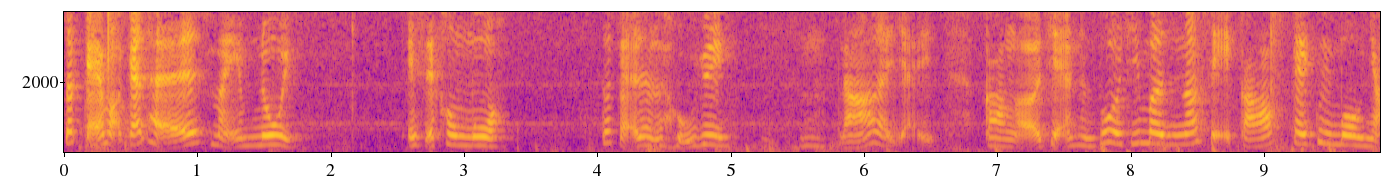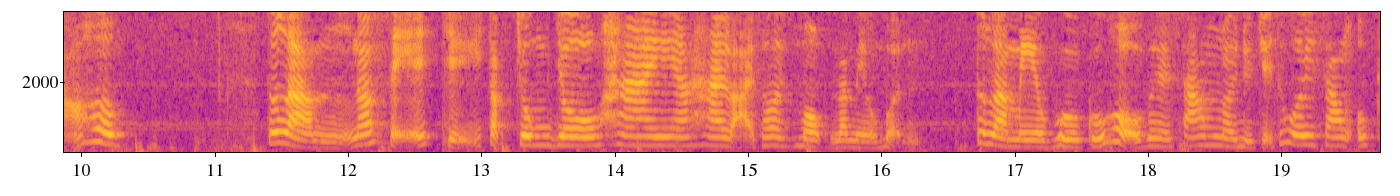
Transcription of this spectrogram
tất cả mọi cá thể mà em nuôi em sẽ không mua. Tất cả đều là hữu duyên. Đó là vậy. Còn ở trạm thành phố Hồ Chí Minh nó sẽ có cái quy mô nhỏ hơn tức là nó sẽ chỉ tập trung vô hai hai loại thôi. Một là mèo bệnh, tức là mèo vừa cứu hộ về xong rồi điều trị thú y xong, ok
